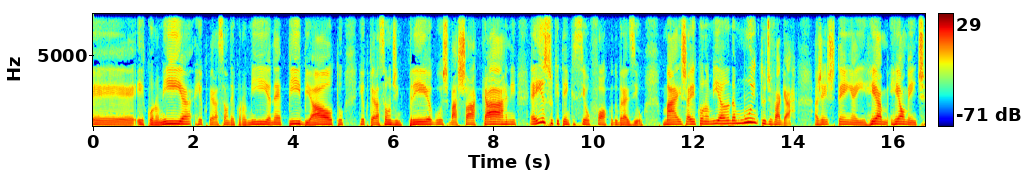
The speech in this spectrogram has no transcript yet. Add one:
é, economia, recuperação da economia, né? PIB alto, recuperação de empregos, baixar a carne. É isso que tem que ser o foco do Brasil. Mas a economia anda muito devagar. A gente tem aí real, realmente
